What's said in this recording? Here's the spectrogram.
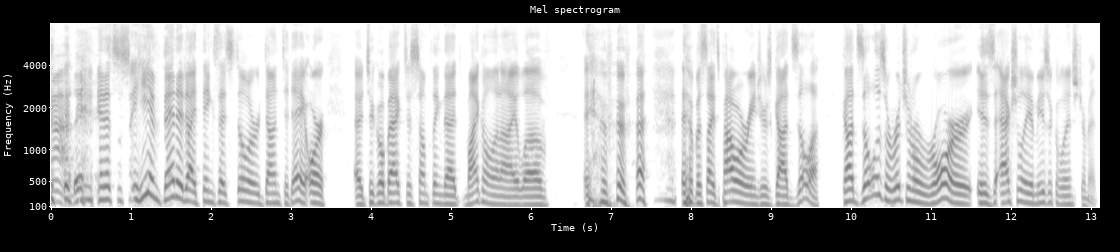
Ah, they- and it's he invented I things that still are done today. Or uh, to go back to something that Michael and I love, besides Power Rangers, Godzilla. Godzilla's original roar is actually a musical instrument.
